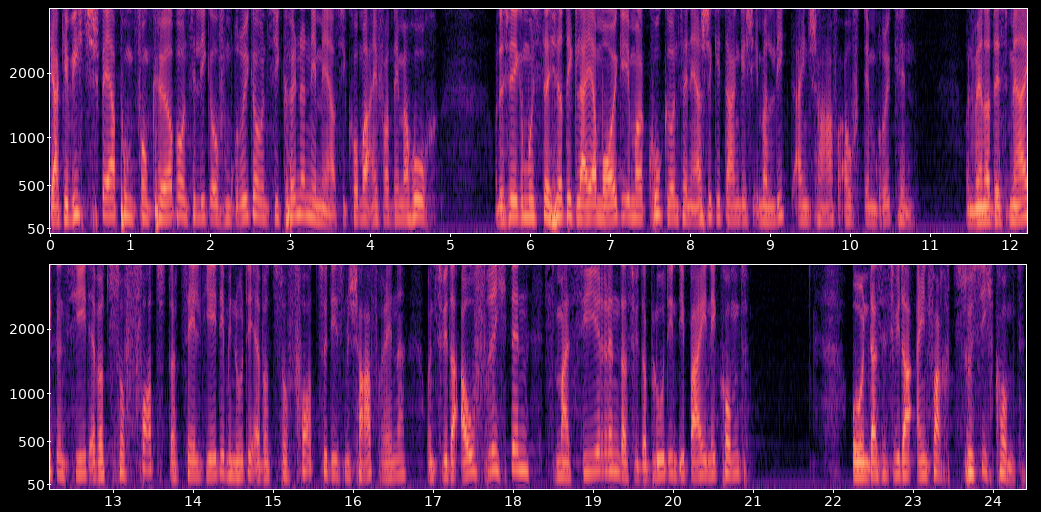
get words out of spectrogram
der Gewichtsschwerpunkt vom Körper und sie liegen auf dem Rücken und sie können nicht mehr, sie kommen einfach nicht mehr hoch. Und deswegen muss der Hirte gleich am Morgen immer gucken und sein erster Gedanke ist immer, liegt ein Schaf auf dem Rücken? Und wenn er das merkt und sieht, er wird sofort, da zählt jede Minute, er wird sofort zu diesem Schaf rennen und es wieder aufrichten, es massieren, dass wieder Blut in die Beine kommt und dass es wieder einfach zu sich kommt.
